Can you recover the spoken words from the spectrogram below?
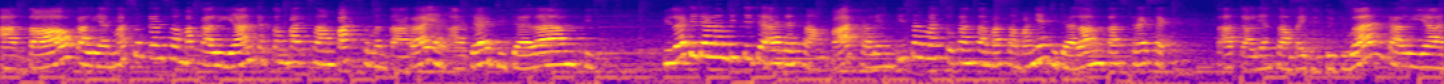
atau kalian masukkan sampah kalian ke tempat sampah sementara yang ada di dalam bis. Bila di dalam bis tidak ada sampah, kalian bisa masukkan sampah-sampahnya di dalam tas kresek. Saat kalian sampai di tujuan, kalian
